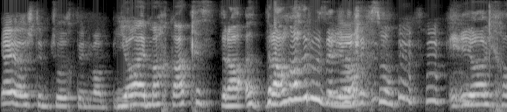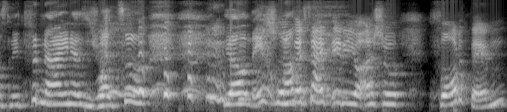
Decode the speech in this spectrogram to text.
ja, ja, stimmt schon, ich bin Vampir. Ja, er macht gar kein Dra äh, Drama daraus. Er Ja. ist einfach so, ja, ich kann es nicht verneinen, es ist halt so. ja, und erst Und er sagt ihr ja auch schon vor dem,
